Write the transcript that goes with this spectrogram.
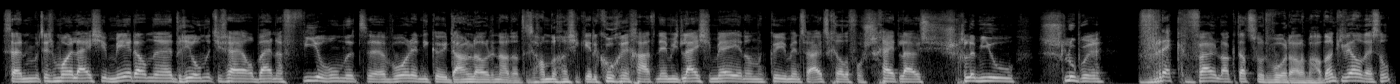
Zijn, het is een mooi lijstje. Meer dan eh 300. Je zei al bijna 400 eh, woorden. En die kun je downloaden. Nou, dat is handig als je een keer de kroeg in gaat. Neem je het lijstje mee. En dan kun je mensen uitschelden voor scheidluis, schlemiel, sloeber, vrek, vuilak. Dat soort woorden allemaal. Dankjewel, Wessel.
